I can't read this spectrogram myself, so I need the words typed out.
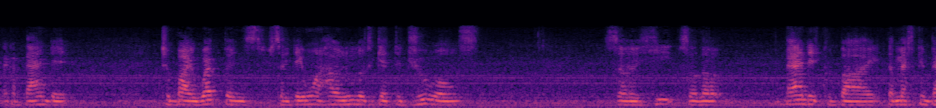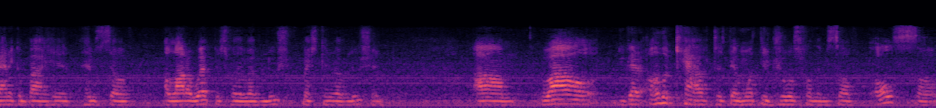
like a bandit, to buy weapons. So they want Hallelujah to get the jewels so he, so the bandit could buy, the Mexican bandit could buy him, himself a lot of weapons for the revolution, Mexican Revolution. Um, while you got other characters that want the jewels for themselves also.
